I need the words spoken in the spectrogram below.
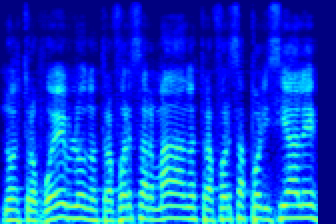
nuestro pueblo, nuestra Fuerza Armada, nuestras fuerzas policiales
